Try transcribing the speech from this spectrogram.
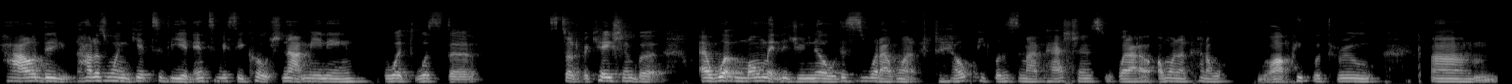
how do you, how does one get to be an intimacy coach? Not meaning what was the certification, but at what moment did you know this is what I want to help people? This is my passion. This is what I, I want to kind of walk people through um,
